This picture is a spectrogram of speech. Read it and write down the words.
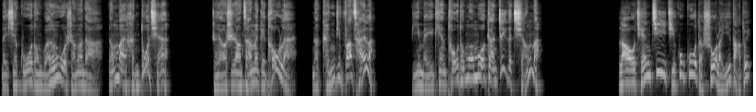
那些古董文物什么的能卖很多钱。这要是让咱们给偷了，那肯定发财了，比每天偷偷摸摸干这个强呢。老钱叽叽咕咕的说了一大堆。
